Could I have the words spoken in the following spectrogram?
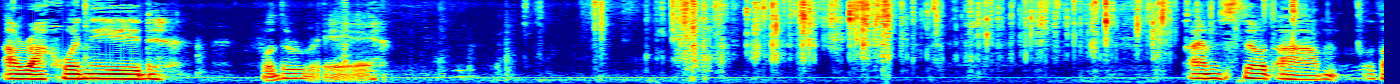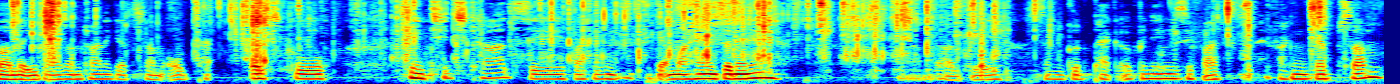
Araquanid for the rare. I'm still um let you guys. I'm trying to get some old old school vintage cards see if I can get my hands on any. Um, that'd be some good pack openings if I if I can get some.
